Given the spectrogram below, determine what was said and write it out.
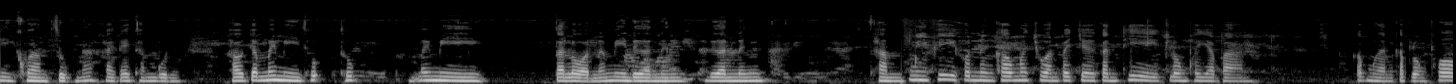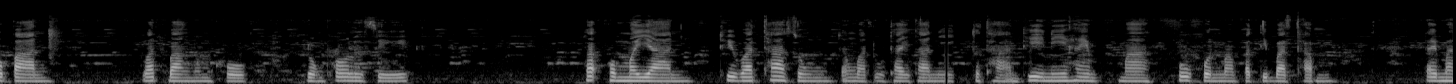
มีความสุขนะ ใครได้ทำบุญ เขาจะไม่มีทุกทุกไม่มีตลอดนะ มีเดือนหนึ่งเดือนหนึ่งทำมีพี่คนหนึ่งเขามาชวนไปเจอกันที่โรงพยาบาล ก็เหมือนกับหลวงพ่อปาน วัดบางนมโคหลวงพ่อฤาษีพระพรมยานที่วัดท่าซุงจังหวัดอุทัยธานีสถานที่นี้ให้มาผู้คนมาปฏิบัติธรรม ได้มา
